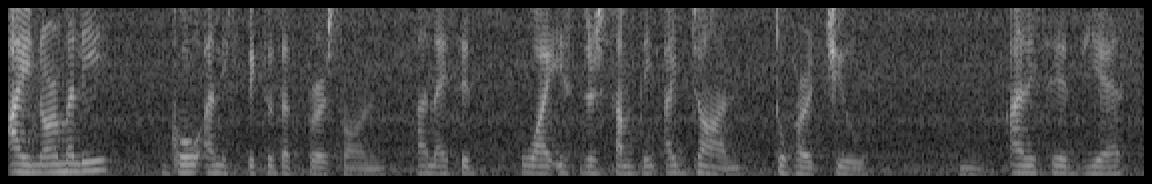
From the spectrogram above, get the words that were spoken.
I normally go and speak to that person and I said, Why is there something I've done to hurt you? Mm. And he said, Yes,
